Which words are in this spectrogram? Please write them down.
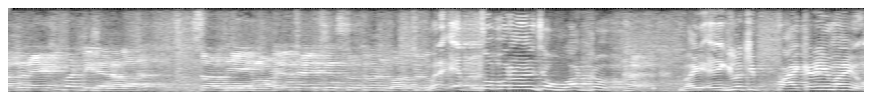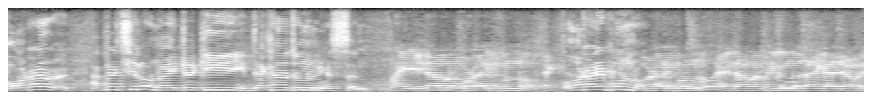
আপনার একই বার ডিজাইন আলাদা। সো আপনি মডেলও চাইলে চেঞ্জ করতে পারেন। মানে এত পরিমাণে যে ওয়ার্ডরোব হ্যাঁ। ভাই এইগুলো কি পাইকারি মানে অর্ডার আপনার ছিল না এটা কি দেখানোর জন্য নিয়ে এসছেন? ভাই এটা আমার অর্ডারি পণ্য। অর্ডারি পণ্য? অর্ডারি পণ্য। এটা আমার বিভিন্ন জায়গায় যাবে।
